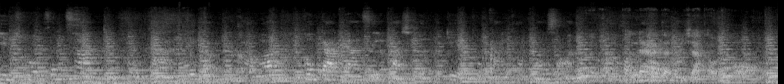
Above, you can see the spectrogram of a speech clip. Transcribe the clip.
อินโทรสั้นๆโครงการให้กับนะคะว่าโครงการงานศิลปะเฉลิมพะเกียรติโครงการคำสอนของเรา ตอนแรกอาจารย์วิชาเขาทอง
